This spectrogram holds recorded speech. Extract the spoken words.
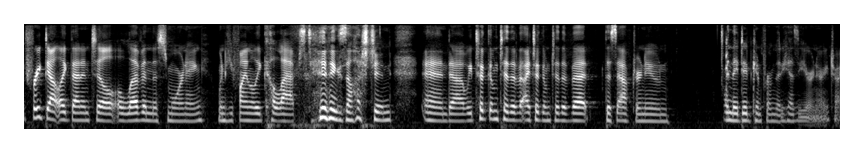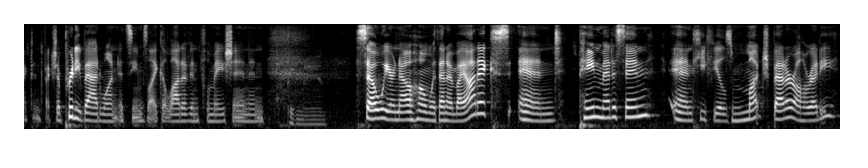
freaked out like that until 11 this morning when he finally collapsed in exhaustion, and uh, we took him to the. I took him to the vet this afternoon and they did confirm that he has a urinary tract infection, a pretty bad one. It seems like a lot of inflammation, and Big man. so we are now home with antibiotics and pain medicine, and he feels much better already.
